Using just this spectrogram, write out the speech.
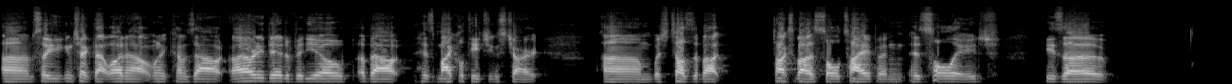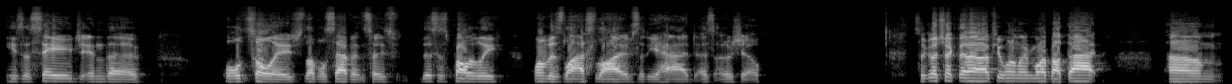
Um, so you can check that one out when it comes out. I already did a video about his Michael teachings chart, um, which tells about talks about his soul type and his soul age. He's a he's a sage in the old soul age, level seven. So this is probably one of his last lives that he had as Osho. So go check that out if you want to learn more about that. Um,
